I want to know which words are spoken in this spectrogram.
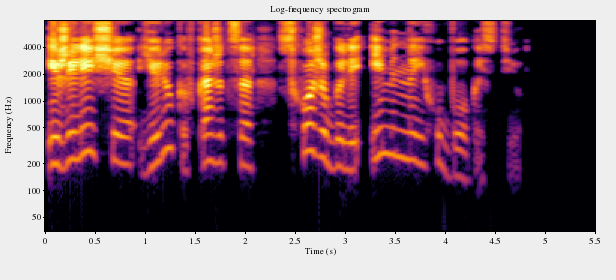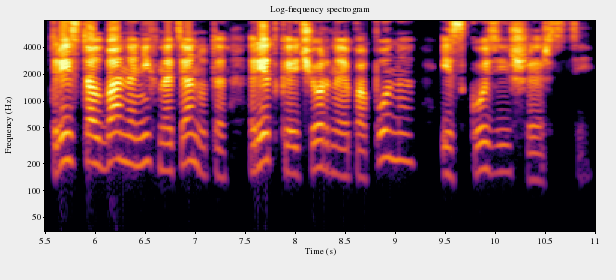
И жилища Юрюков, кажется, схожи были именно их убогостью. Три столба на них натянута редкая черная попона из козьей шерсти.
